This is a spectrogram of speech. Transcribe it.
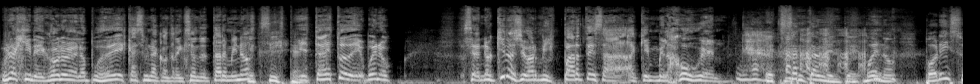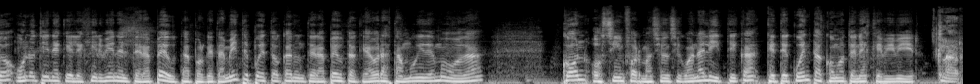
una ginecóloga del Opus Dei es casi una contradicción de términos. Existen. Y está esto de, bueno, o sea, no quiero llevar mis partes a, a que me la juzguen. Exactamente. Bueno, por eso uno tiene que elegir bien el terapeuta, porque también te puede tocar un terapeuta que ahora está muy de moda, con o sin formación psicoanalítica, que te cuenta cómo tenés que vivir. Claro.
